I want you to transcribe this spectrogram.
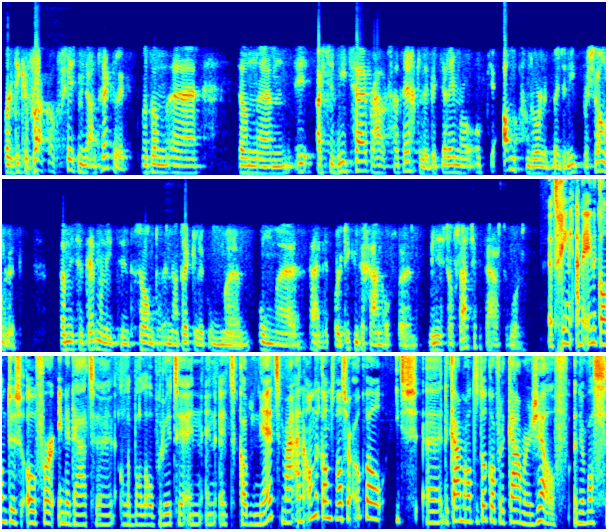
politieke vak ook steeds minder aantrekkelijk. Want dan dan um, als je het niet zuiver houdt staatsrechtelijk, dat je alleen maar op je ambt verantwoordelijk bent en niet persoonlijk, dan is het helemaal niet interessant en aantrekkelijk om, uh, om uh, de politiek in te gaan of uh, minister of staatssecretaris te worden. Het ging aan de ene kant dus over inderdaad alle ballen op Rutte en, en het kabinet. Maar aan de andere kant was er ook wel iets. de Kamer had het ook over de Kamer zelf. Er was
